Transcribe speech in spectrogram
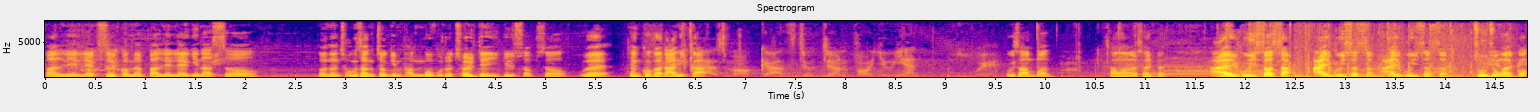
빨리 렉 쓸 거면 빨리 렉이나 써. 너는 정상적인 방법으로 절대 이길 수 없어. 왜? 탱커가 나니까. 여기서 한번 상황을 살펴. 알고 있었어. 알고 있었어. 알고 있었어. 조종할 거.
